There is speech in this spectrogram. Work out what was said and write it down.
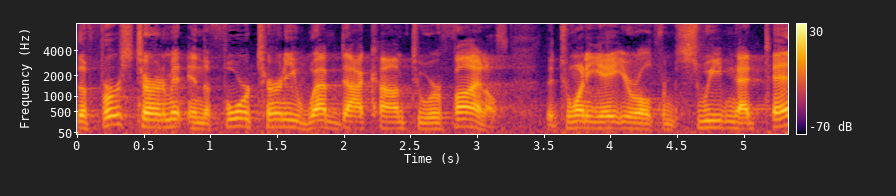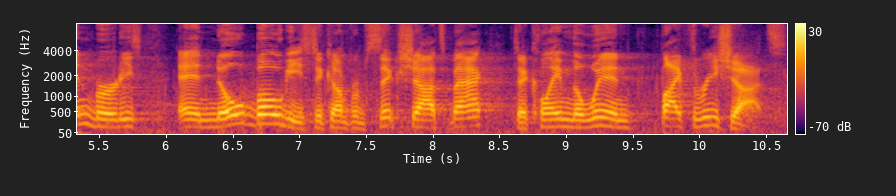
the first tournament in the four-tourney Web.com Tour finals. The 28-year-old from Sweden had 10 birdies and no bogeys to come from six shots back to claim the win by three shots.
